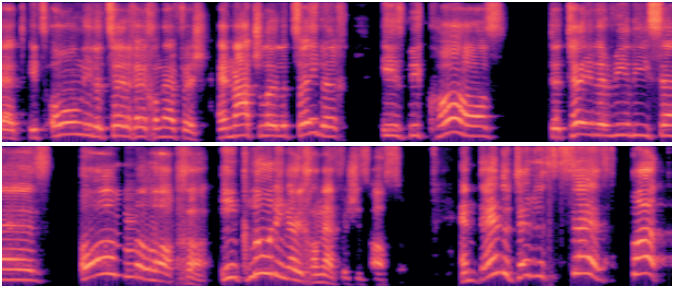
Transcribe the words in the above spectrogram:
that it's only the tzedek nefesh and not the is because the Torah really says all malacha, including eichel nefesh, is also. And then the Torah says, but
